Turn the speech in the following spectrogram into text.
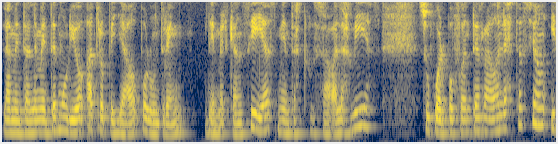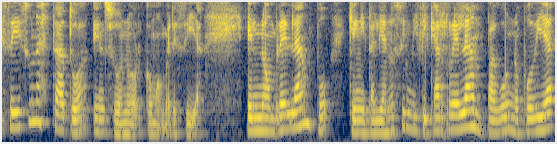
lamentablemente murió atropellado por un tren de mercancías mientras cruzaba las vías. Su cuerpo fue enterrado en la estación y se hizo una estatua en su honor, como merecía. El nombre Lampo, que en italiano significa relámpago, no podía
